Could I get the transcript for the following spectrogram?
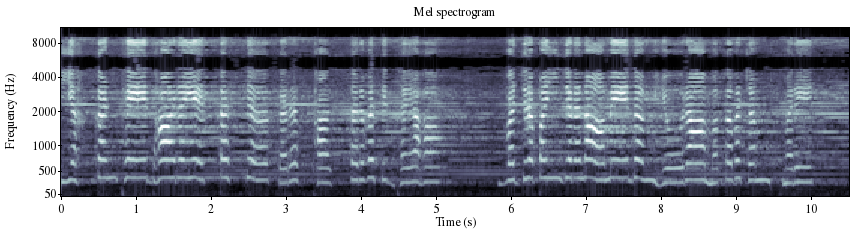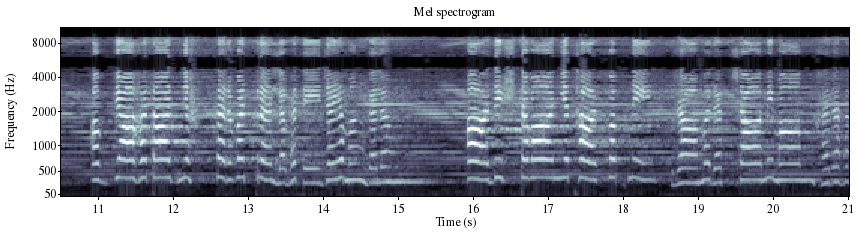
यः कण्ठे धारयेत्तस्य करस्थाः सर्वसिद्धयः वज्रपञ्जरनामेदम् यो रामकवचम् स्मरेत् अव्याहताज्ञः सर्वत्र लभते जयमङ्गलम्। आदिष्टवान् यथा स्वप्ने राम रक्षामि माम् हरः।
